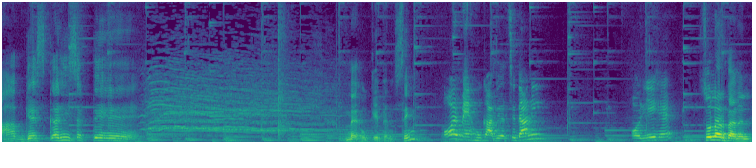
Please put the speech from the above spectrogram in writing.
आप गैस कर ही सकते हैं। मैं हूँ केतन सिंह। और मैं हूँ काव्य सिदानी। और ये है सोलर पैनल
